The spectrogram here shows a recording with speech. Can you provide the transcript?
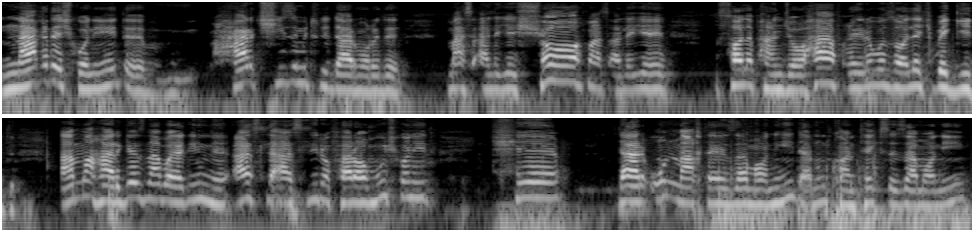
نقدش کنید هر چیزی می‌تونید در مورد مسئله شاه مسئله سال 57 غیره و زالک بگید. اما هرگز نباید این اصل اصلی رو فراموش کنید که در اون مقطع زمانی در اون کانتکس زمانی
